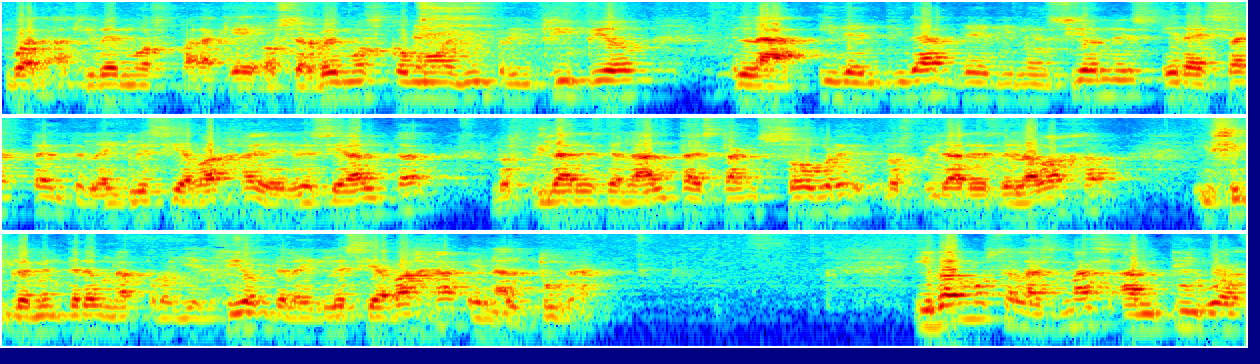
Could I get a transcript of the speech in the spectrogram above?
Bueno, aquí vemos para que observemos cómo en un principio la identidad de dimensiones era exacta entre la iglesia baja y la iglesia alta. Los pilares de la alta están sobre los pilares de la baja y simplemente era una proyección de la iglesia baja en altura. Y vamos a las más antiguas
